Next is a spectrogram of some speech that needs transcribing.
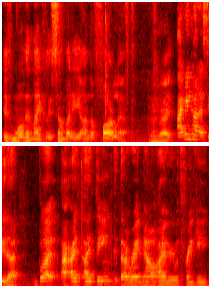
is more than likely somebody on the far left, Mm. right? I can kind of see that, but I, I I think that right now I agree with Frankie.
